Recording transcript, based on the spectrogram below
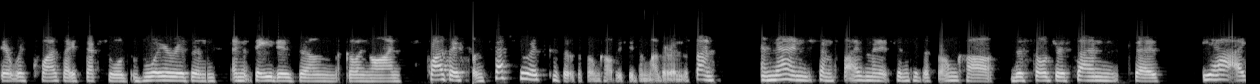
There was quasi sexual voyeurism and sadism going on quasi incestuous because it was a phone call between the mother and the son. And then, some five minutes into the phone call, the soldier's son says, Yeah, I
